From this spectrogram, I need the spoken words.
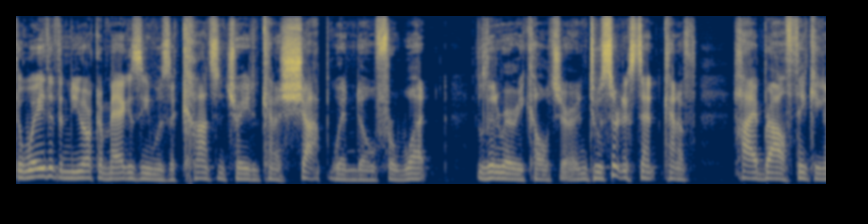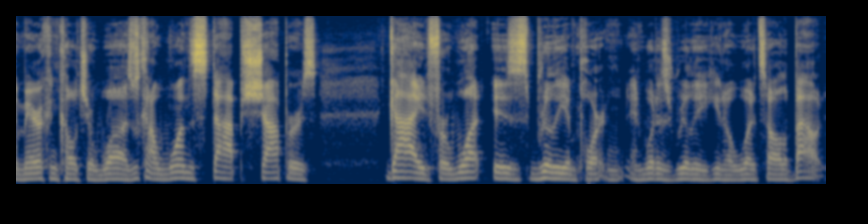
The way that the New Yorker magazine was a concentrated kind of shop window for what literary culture and to a certain extent kind of highbrow thinking American culture was. It was kind of one-stop shoppers guide for what is really important and what is really you know what it's all about.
